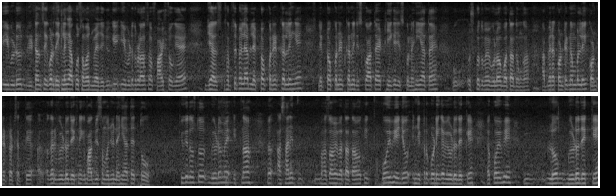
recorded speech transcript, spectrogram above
ये वीडियो रिटर्न से एक बार देख लेंगे, आपको समझ में आ जाए, क्योंकि ये वीडियो थोड़ा सा फास्ट हो गया है। जी हाँ सबसे पहले आप लैपटॉप कनेक्ट कर लेंगे। लैपटॉप कनेक्ट करने जिसको आता है, ठीक है, जिसको नहीं आता है उसको तो मैं बुलाओ बता दूँगा। आप मेरा कॉन्टैक्ट नंबर लेके कॉन्टैक्ट कर सकते हैं। अगर वीडियो देखने के बाद भी समझ में नहीं आता है तो। क्योंकि दोस्तों, वीडियो में इतना आसानी भाषा में बताता हूँ कि कोई भी जो इंजेक्टर कोडिंग का वीडियो देख के या कोई भी लोग वीडियो देख के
